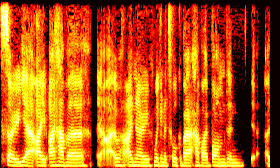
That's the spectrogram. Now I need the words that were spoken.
so yeah, I, I have a, I, I know we're going to talk about have I bombed and uh,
